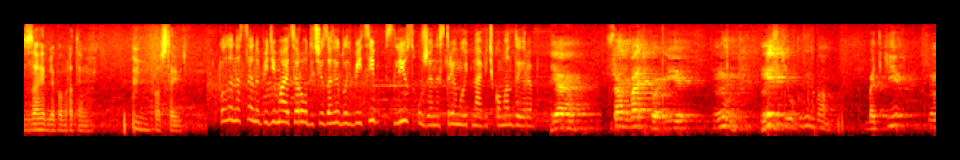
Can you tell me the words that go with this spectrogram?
загиблі побратими повстають. Коли на сцену підіймаються родичі загиблих бійців, сліз уже не стримують навіть командири. Я сам батько і ну, низький уклін вам, батьки. Ну,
